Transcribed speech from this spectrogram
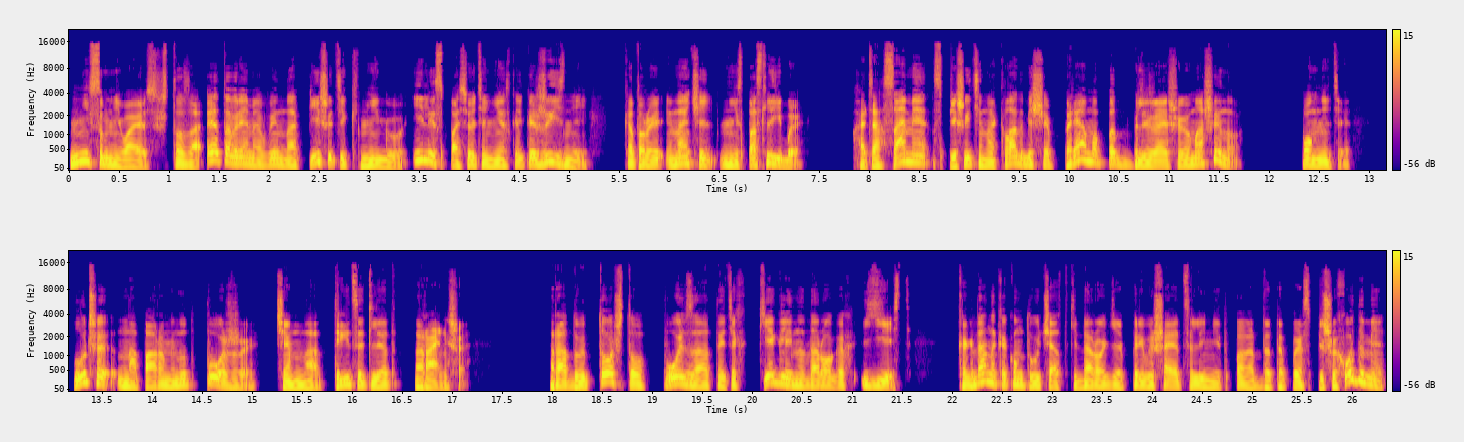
Не сомневаюсь, что за это время вы напишете книгу или спасете несколько жизней, которые иначе не спасли бы, хотя сами спешите на кладбище прямо под ближайшую машину. Помните, лучше на пару минут позже, чем на 30 лет раньше. Радует то, что польза от этих кеглей на дорогах есть. Когда на каком-то участке дороги превышается лимит по ДТП с пешеходами,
